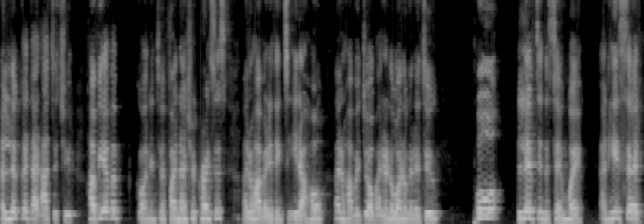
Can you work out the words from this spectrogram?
And look at that attitude. Have you ever gone into a financial crisis. I don't have anything to eat at home. I don't have a job. I don't know what I'm going to do. Paul lived in the same way. And he said,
